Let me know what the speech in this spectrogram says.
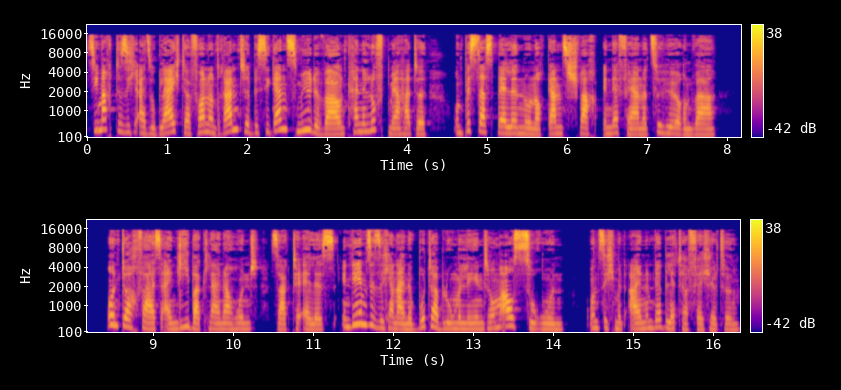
Sie machte sich also gleich davon und rannte, bis sie ganz müde war und keine Luft mehr hatte und bis das Bellen nur noch ganz schwach in der Ferne zu hören war. Und doch war es ein lieber kleiner Hund, sagte Alice, indem sie sich an eine Butterblume lehnte, um auszuruhen und sich mit einem der Blätter fächelte.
